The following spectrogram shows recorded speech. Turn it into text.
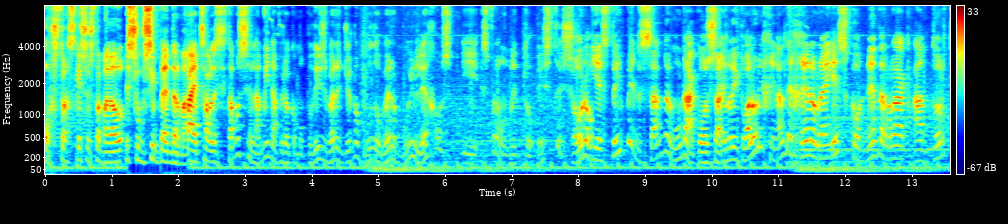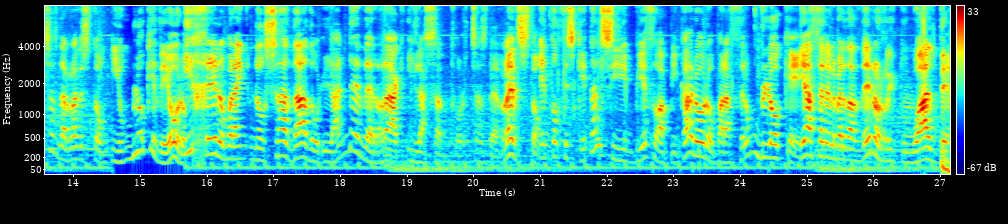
Ostras, que susto me ha dado Es un simple Enderman. Vale, chavales, estamos en la mina Pero como podéis ver, yo no puedo ver muy lejos. Y espera un momento Esto es oro. Y estoy pensando en una cosa. El ritual original de Herobrine Es con Netherrack, antorchas de redstone Y un bloque de oro. Y Herobrine nos ha dado la Netherrack Y las antorchas de redstone. Entonces, ¿qué tal si empiezo a picar oro Para hacer un bloque Y hacer el verdadero ritual de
